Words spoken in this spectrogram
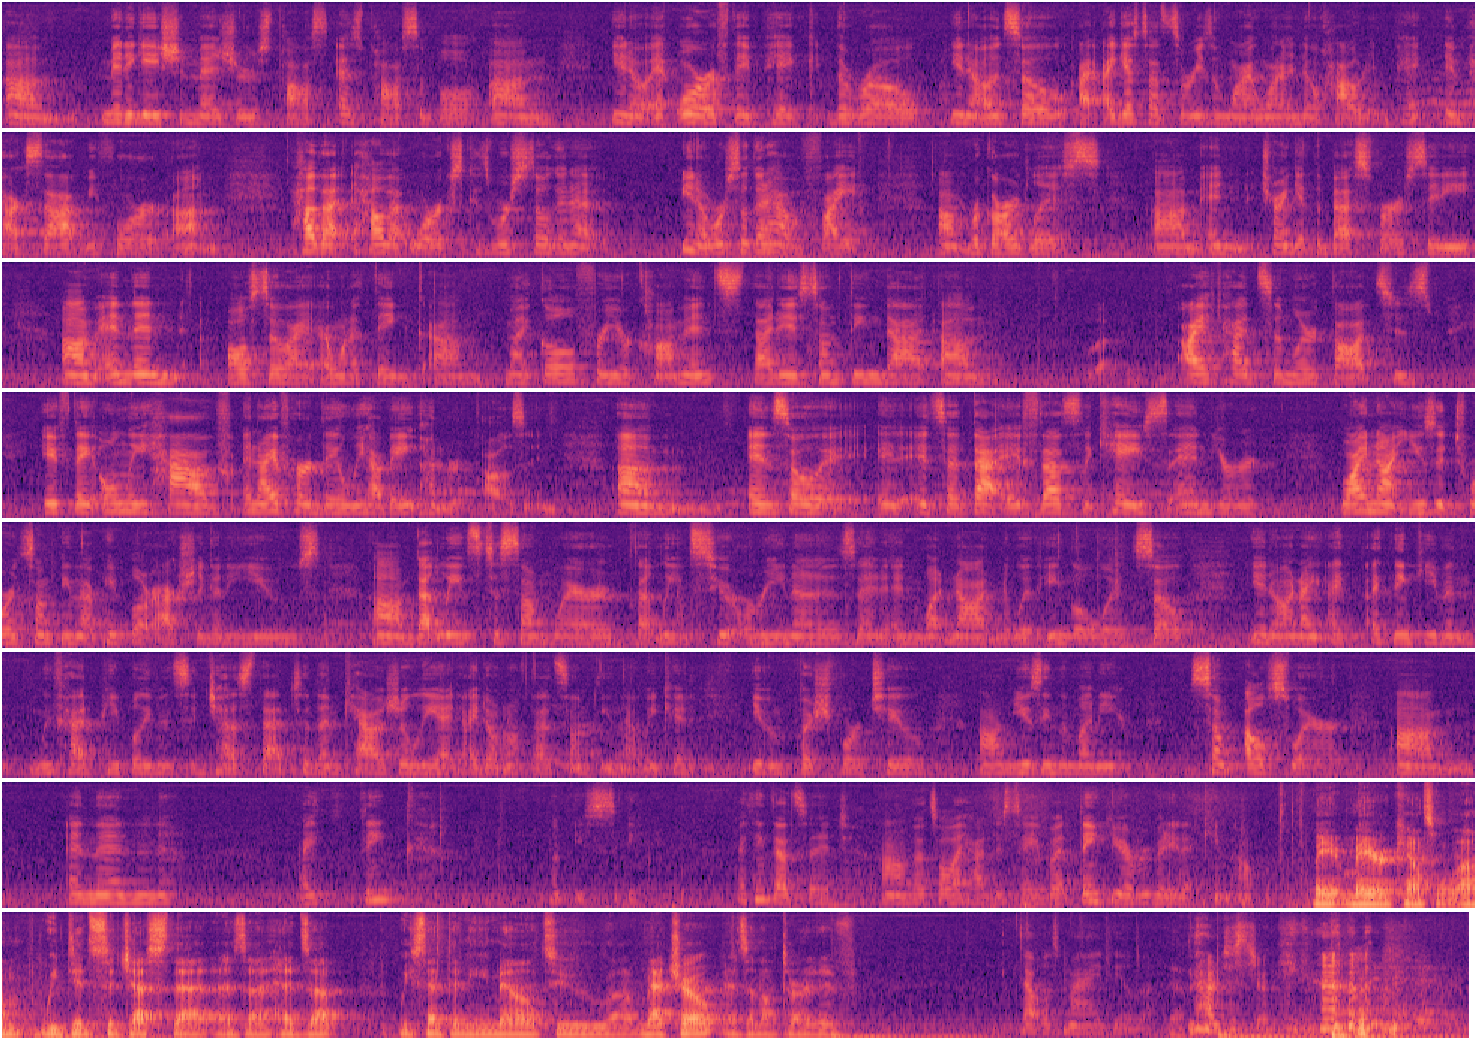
um, mitigation measures pos- as possible. Um, you know, or if they pick the row, you know, and so I, I guess that's the reason why I wanna know how it impa- impacts that before, um, how that, how that works, cause we're still gonna, you know, we're still gonna have a fight, um, regardless, um, and try and get the best for our city. Um, and then also, I, I want to thank, um, Michael for your comments. That is something that, um, I've had similar thoughts is if they only have, and I've heard they only have eight hundred thousand. And so it, it's at that, if that's the case, and you're, why not use it towards something that people are actually gonna use? Um, that leads to somewhere, that leads to arenas and, and whatnot with Inglewood. So, you know, and I, I, I think even, we've had people even suggest that to them casually. I, I don't know if that's something that we could even push for too, um, using the money some elsewhere. Um, and then I think, let me see. I think that's it. Um, that's all I had to say, but thank you, everybody that came out. Mayor, Mayor, Council, um, we did suggest that as a heads up. We sent an email to uh, Metro as an alternative. That was my idea, though. No, I'm just joking.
